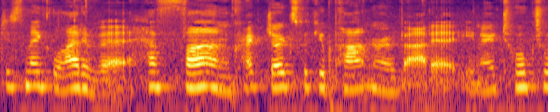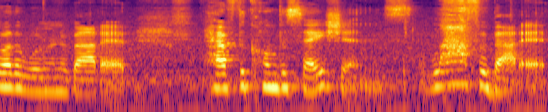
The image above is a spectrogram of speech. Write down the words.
just make light of it. Have fun. Crack jokes with your partner about it. You know, talk to other women about it. Have the conversations. Laugh about it.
